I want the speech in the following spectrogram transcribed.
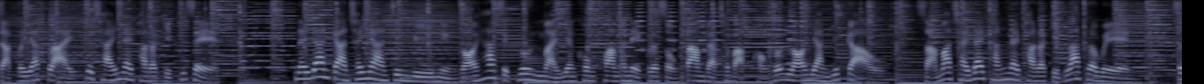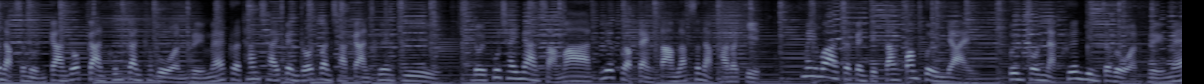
จากระยะไกลเพื่อใช้ในภารกิจพิเศษ ในด้านการใช้งานจริง V150 รุ่นใหม่ยังคงความอเนกประสงค์ตามแบบฉบับของรถล้อยางยุคเก่า สามารถใช้ได้ทั้งในภารกิจลาดตระเวน สนับสนุนการรบการคุ้มกันขบวน หรือแม้กระทั่งใช้เป็นรถบัญชาการเคลื่อนที่ โดยผู้ใช้งานสามารถเลือกปรับแต่งตามลักษณะภารกิจ ไม่ว่าจะเป็นติดตั้งป้อมปืนใหญ่ปืนกลหนักเครื่องยิงจรวดหรือแม้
